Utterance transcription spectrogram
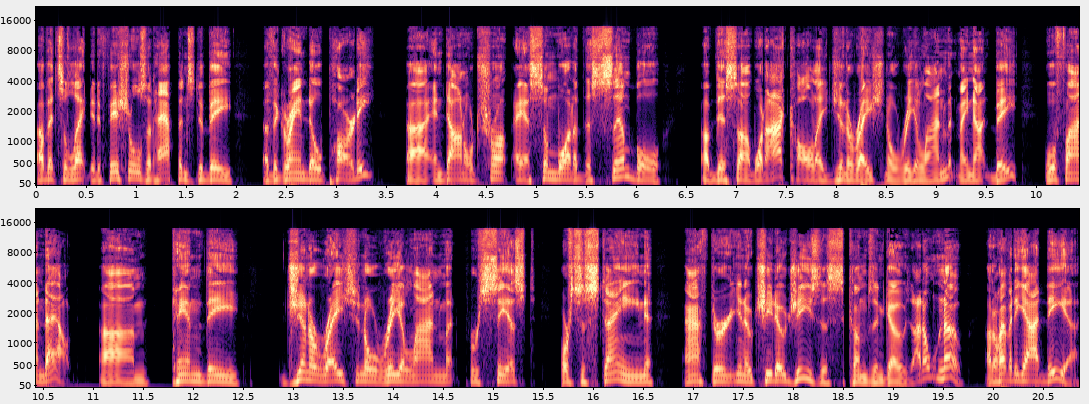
of its elected officials. It happens to be uh, the grand old party, uh, and Donald Trump as somewhat of the symbol of this, uh, what I call a generational realignment. May not be. We'll find out. Um, can the generational realignment persist? or sustain after, you know, Cheeto Jesus comes and goes. I don't know. I don't have any idea.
